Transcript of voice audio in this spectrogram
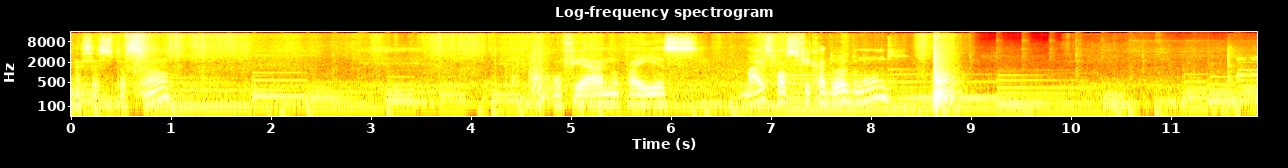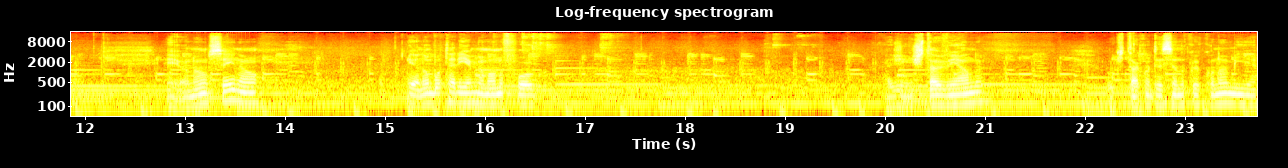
nessa situação? Confiar no país mais falsificador do mundo? Não sei não. Eu não botaria minha mão no fogo. A gente está vendo o que está acontecendo com a economia.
